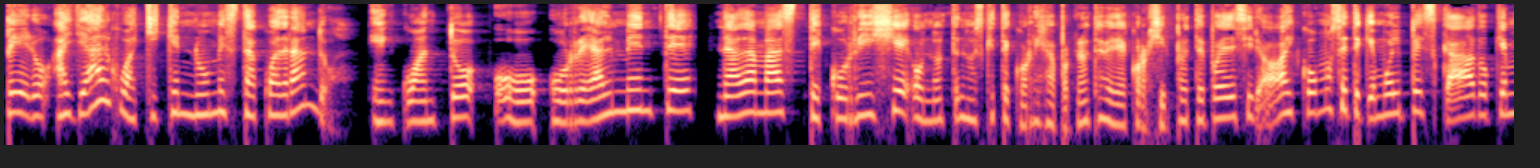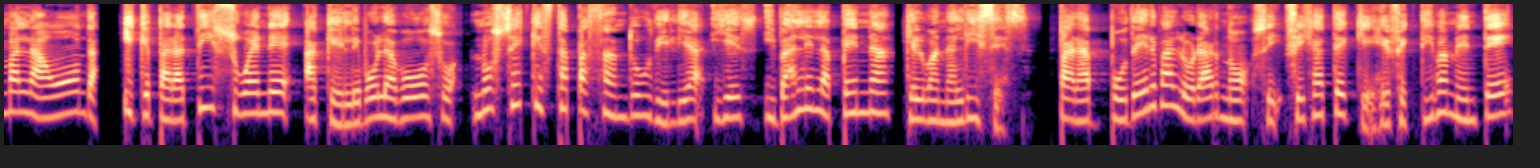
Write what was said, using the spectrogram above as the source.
pero hay algo aquí que no me está cuadrando. En cuanto o, o realmente nada más te corrige o no, es que te corrija porque no te debería corregir, pero te puede decir, ay, cómo se te quemó el pescado, qué mala onda. Y que para ti suene a que elevó la voz o no sé qué está pasando, Udilia, y es, y vale la pena que lo analices. Para poder valorar, no, sí, fíjate que efectivamente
